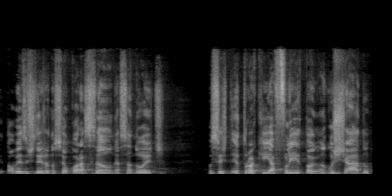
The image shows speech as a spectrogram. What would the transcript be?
que talvez esteja no seu coração nessa noite. Você entrou aqui aflito, angustiado,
